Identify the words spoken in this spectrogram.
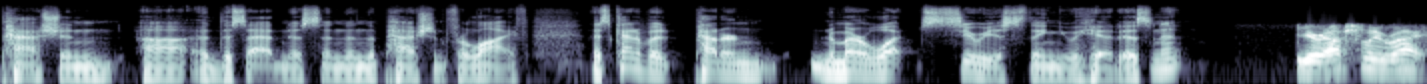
passion, uh, the sadness and then the passion for life. That's kind of a pattern no matter what serious thing you hit, isn't it? You're absolutely right.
